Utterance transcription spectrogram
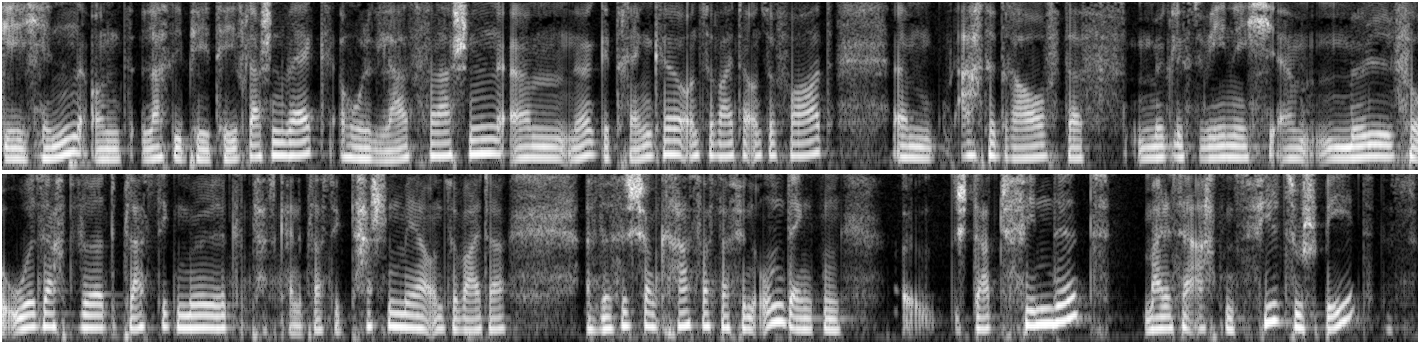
gehe ich hin und lass die PET-Flaschen weg, hole Glasflaschen, ähm, ne, Getränke und so weiter und so fort. Ähm, achte drauf, dass möglichst wenig ähm, Müll verursacht wird, Plastikmüll, keine Plastiktaschen mehr und so weiter. Also das ist schon krass, was da für ein Umdenken äh, stattfindet meines Erachtens viel zu spät. Das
